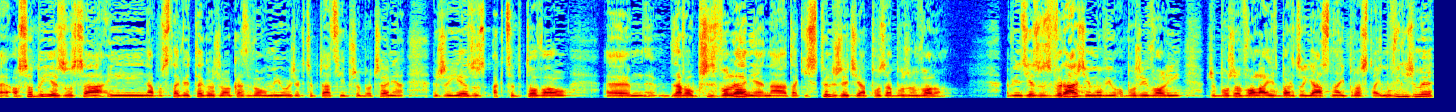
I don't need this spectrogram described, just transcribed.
e, osoby Jezusa i na podstawie tego, że okazywał miłość, akceptację i przebaczenia, że Jezus akceptował, dawał przyzwolenie na taki styl życia poza Bożą wolą. A więc Jezus wyraźnie mówił o Bożej woli, że Boża wola jest bardzo jasna i prosta. I mówiliśmy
